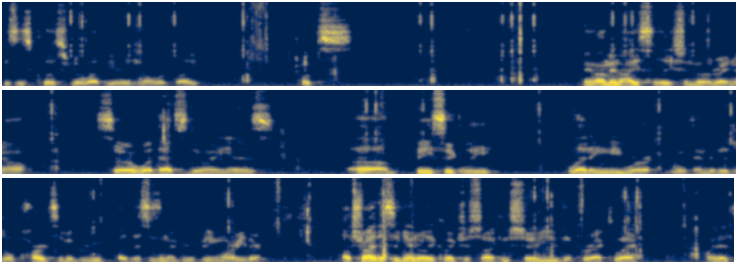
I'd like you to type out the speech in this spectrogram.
this is closer to what the original looked like. Whoops and I'm in isolation mode right now. So what that's doing is um, basically letting me work with individual parts of a group, but this isn't a group anymore either. I'll try this again really quick just so I can show you the correct way. I'm going to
